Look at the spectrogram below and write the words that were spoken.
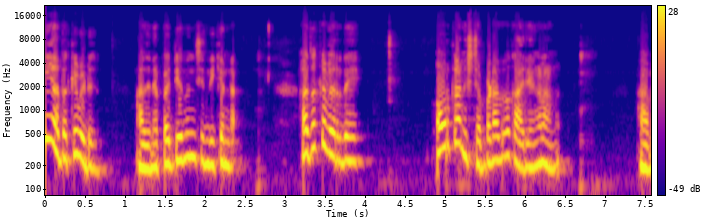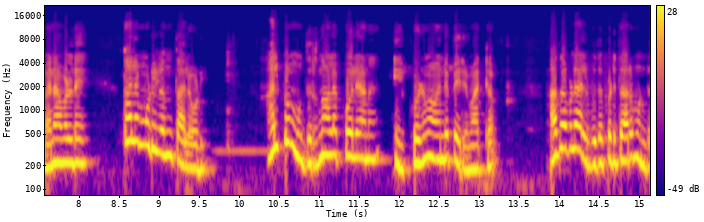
നീ അതൊക്കെ വിട്. അതിനെപ്പറ്റിയൊന്നും ചിന്തിക്കണ്ട. അതൊക്കെ വെറുതെ ഓർക്കാൻ ഇഷ്ടപ്പെടാത്ത കാര്യങ്ങളാണ്. അവൻ അവളുടെ തലമുടിയിലൊന്ന് തലോടി. അല്പം മുതിർന്ന ആളെ പോലെയാണ് എപ്പോഴും അവന്റെ പെരുമാറ്റം. അത് അവളെ അത്ഭുതപ്പെടുത്താറുമുണ്ട്.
